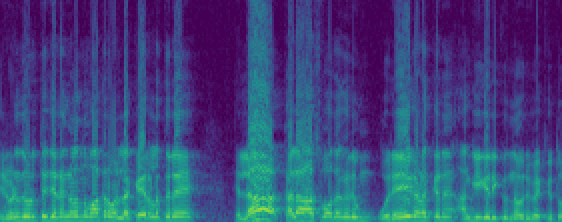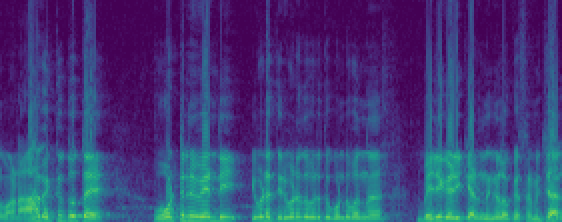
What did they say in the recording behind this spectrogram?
തിരുവനന്തപുരത്തെ ജനങ്ങളെന്ന് മാത്രമല്ല കേരളത്തിലെ എല്ലാ കലാ ആസ്വാദകരും ഒരേ കണക്കിന് അംഗീകരിക്കുന്ന ഒരു വ്യക്തിത്വമാണ്. ആ വ്യക്തിത്വത്തെ വോട്ടിന് വേണ്ടി ഇവിടെ തിരുവനന്തപുരത്ത് കൊണ്ടുവന്ന് ബലി കഴിക്കാൻ നിങ്ങളൊക്കെ ശ്രമിച്ചാൽ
